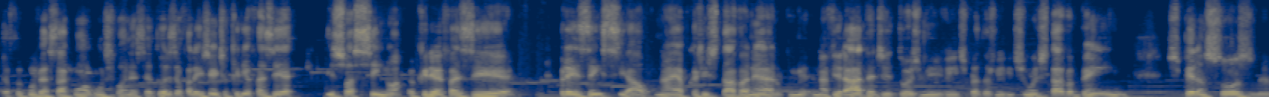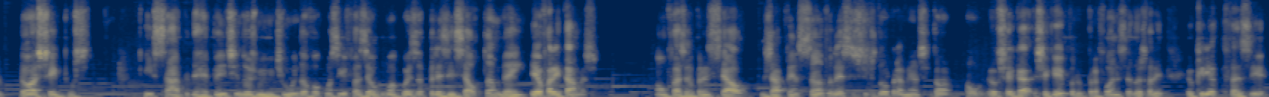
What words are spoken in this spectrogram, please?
eu fui conversar com alguns fornecedores, eu falei, gente, eu queria fazer isso assim, ó. Eu queria fazer presencial. Na época a gente estava, né, na virada de 2020 para 2021, a gente estava bem esperançoso, né? Então achei, puxa, quem sabe, de repente em 2021 ainda vou conseguir fazer alguma coisa presencial também. E eu falei, tá, mas Vamos fazer o presencial já pensando nesses desdobramentos. Então, eu chegar, cheguei para fornecedores e falei, eu queria fazer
